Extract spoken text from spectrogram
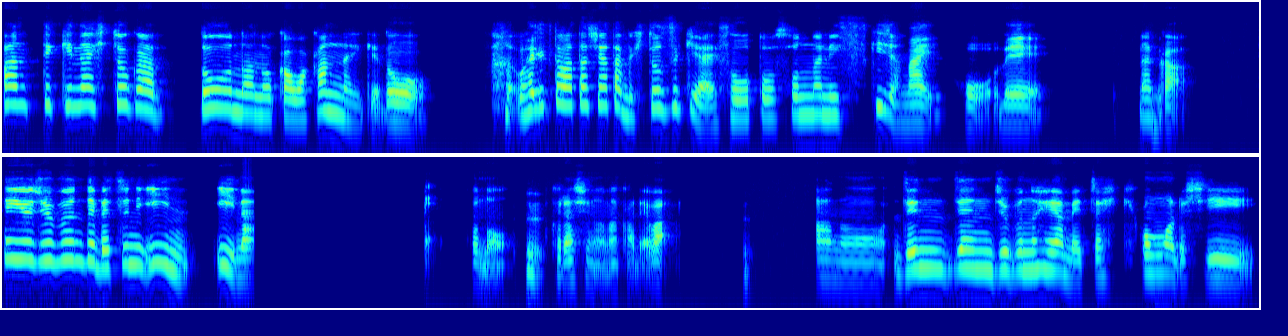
般的な人がどうなのかわかんないけど、割と私は多分人付き合い相当そんなに好きじゃない方で、なんか、っていう自分で別にいい、いいな、このうん暮らしの中では。あの、全然自分の部屋めっちゃ引きこもるし、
